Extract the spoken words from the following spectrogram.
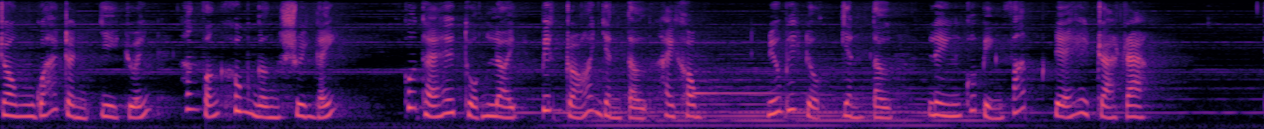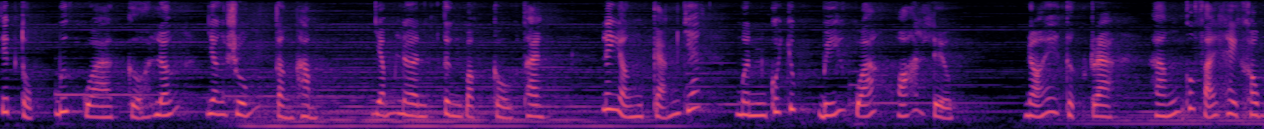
Trong quá trình di chuyển, hắn vẫn không ngừng suy nghĩ, có thể thuận lợi biết rõ danh tự hay không. Nếu biết được danh tự liền có biện pháp để trả ra. Tiếp tục bước qua cửa lớn dâng xuống tầng hầm, dẫm lên từng bậc cầu thang. Lý nhận cảm giác mình có chút bí quá, hóa liệu. Nói thực ra, hắn có phải hay không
